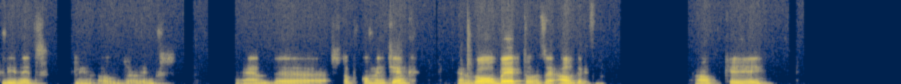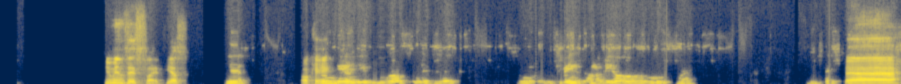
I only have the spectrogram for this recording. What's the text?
clean it, clean all drawings, and uh, stop commenting, and go back to the algorithm. Okay. You mean this slide? Yes. Yes, Okay. so here you wrote unit rate. So it means Armijo rule, right? Uh,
